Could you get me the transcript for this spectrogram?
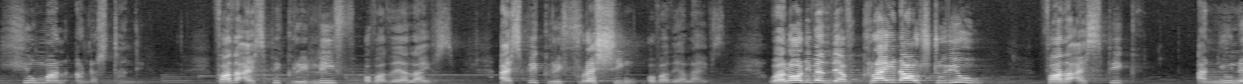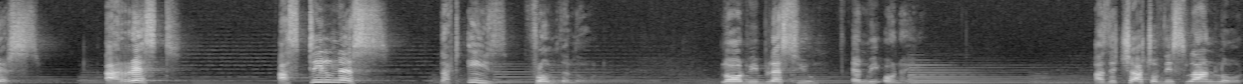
human understanding. Father, I speak relief over their lives. I speak refreshing over their lives. Well, Lord, even they have cried out to you. Father, I speak a newness, a rest, a stillness that is from the Lord. Lord, we bless you and we honor you. As a church of this land, Lord,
